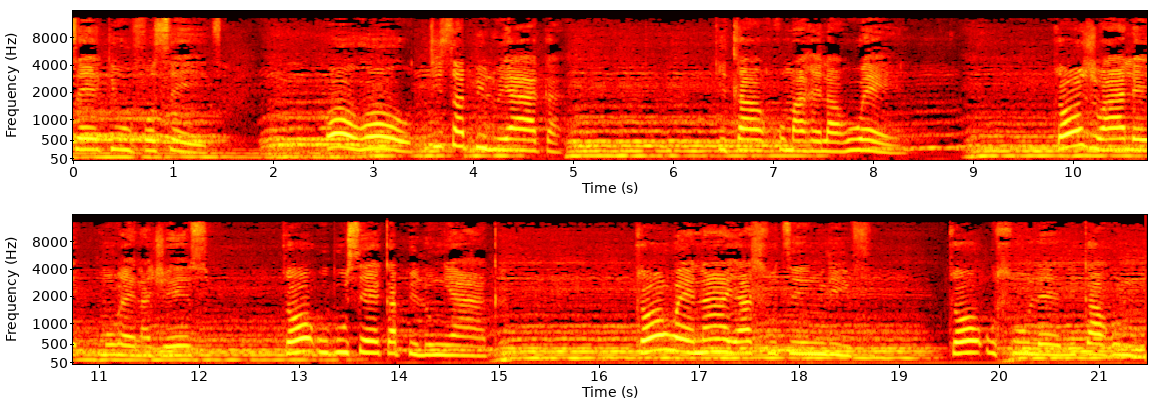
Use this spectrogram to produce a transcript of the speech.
ntse ke o fosetsa. Oho tisa pelo ya ka. Ke tla kgomarela ho wena. Tlo jwale morena jesu. Tlo o buse ka pelong ya ka. Tlo wena ya hlotseng lefu. Tlo o hlole le ka ho nna.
